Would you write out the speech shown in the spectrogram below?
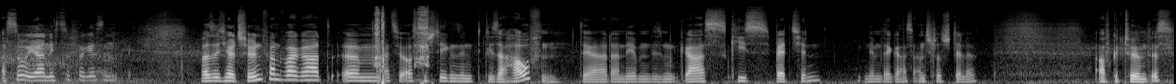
Ach so, ja, nicht zu vergessen. Was ich halt schön fand, war gerade, ähm, als wir ausgestiegen sind, dieser Haufen, der da neben diesem Gas-Kies-Bettchen, neben der Gasanschlussstelle, aufgetürmt ist.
